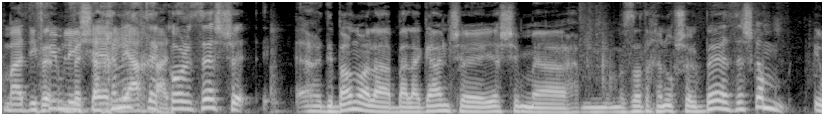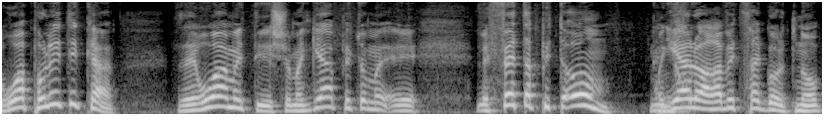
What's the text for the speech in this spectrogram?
מעדיפים להישאר יחד. ותכניס לכל זה שדיברנו על הבלגן שיש עם מוסדות החינוך של בז, יש גם אירוע פוליטיקה. זה אירוע אמיתי שמגיע פתאום... אה, לפתע פתאום מגיע לו הרב יצחק גולדקנופ,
